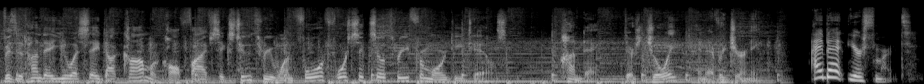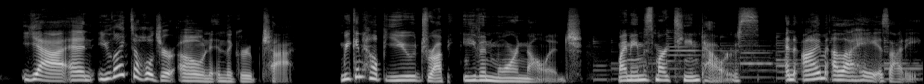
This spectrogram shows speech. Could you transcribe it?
Visit HyundaiUSA.com or call 562 for more details. Hyundai, there's joy in every journey. I bet you're smart. Yeah, and you like to hold your own in the group chat. We can help you drop even more knowledge. My name is Martine Powers. And I'm Elahe Izadi.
